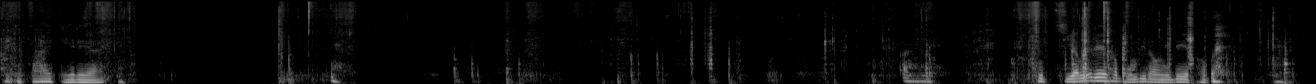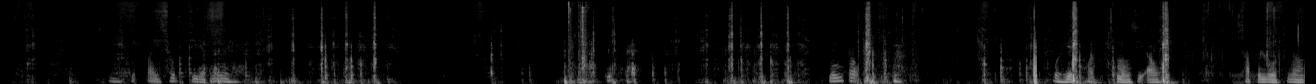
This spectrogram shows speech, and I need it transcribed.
นี่จะป้ายเกเรียอันนี้สุดเสียบเลยครับผมพี่น้องนี่เดฟเข้าไปเดี๋ยวไปสุดเสียบเลยหนึ่งสองบ่เห็นหอดหมองสิเอา สับไปโหลดพี่น้อง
